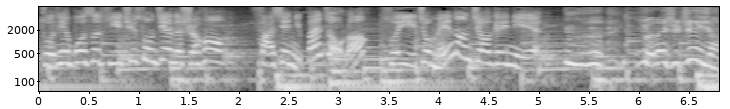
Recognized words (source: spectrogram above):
昨天波斯提去送件的时候，发现你搬走了，所以就没能交给你。嗯，原来是这样。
